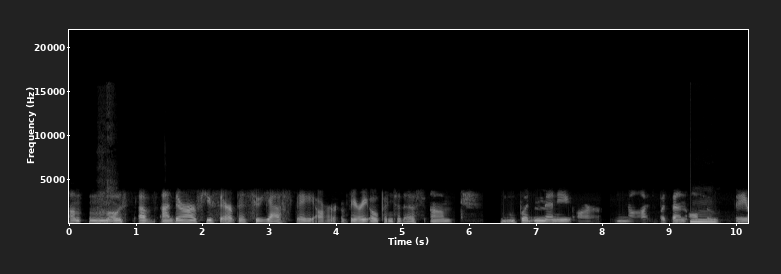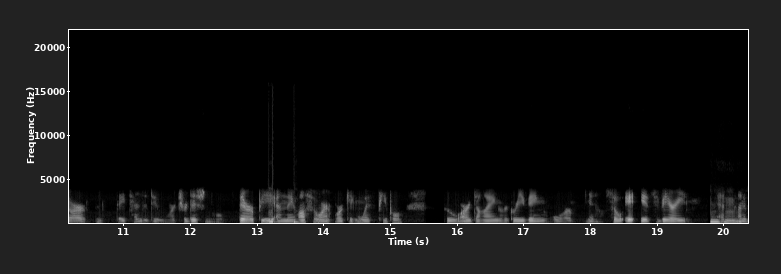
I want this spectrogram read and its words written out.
Um, most of uh, there are a few therapists who, yes, they are very open to this, um, but many are not. But then also Mm, they are they tend to do more traditional therapy, and they also aren't working with people who are dying or grieving, or you know. So it, it's very it's mhm. kind of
